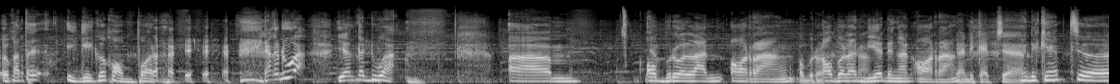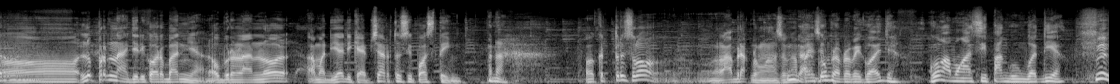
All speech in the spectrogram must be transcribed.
Lu kata IG gue kompor yang kedua, yang kedua em, obrolan orang Obrolan orang. dia dengan orang yang di capture. yang di capture Oh, lu pernah jadi korbannya? Obrolan lo sama dia di capture terus di posting. pernah Oh, ke- terus lo ngelabrak dong langsung Enggak, ngapain gue sih? pura-pura bego aja Gue gak mau ngasih panggung buat dia Wih,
